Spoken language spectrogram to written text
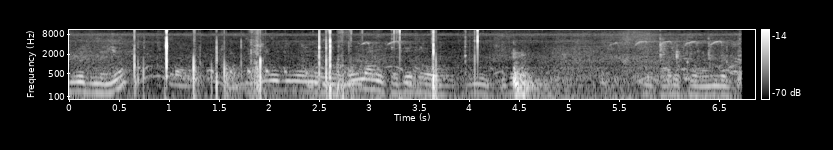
이루어지면요? 이루어지면은 혼란을 젖어서 이 집에 바로 들어가는 거지.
